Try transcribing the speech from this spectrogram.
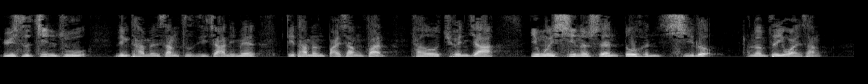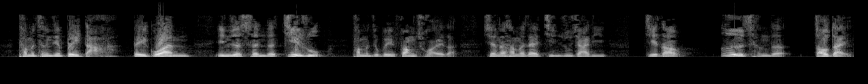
于是禁足领他们上自己家里面，给他们摆上饭。他和全家因为信了神，都很喜乐。那么这一晚上，他们曾经被打、被关，因着神的介入，他们就被放出来了。现在他们在禁足家里接到热诚的招待。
